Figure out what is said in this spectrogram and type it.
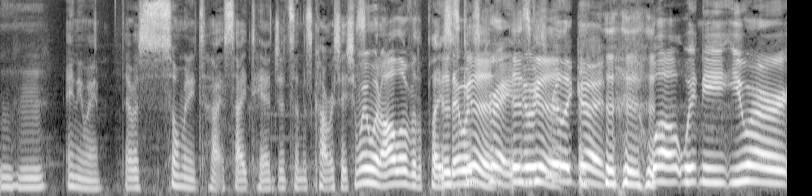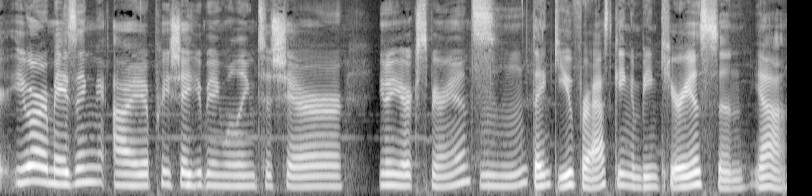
Mm-hmm. Anyway. That was so many t- side tangents in this conversation. We went all over the place. It's it was good. great. It's it was good. really good. well, Whitney, you are you are amazing. I appreciate you being willing to share, you know, your experience. Mhm. Thank you for asking and being curious and yeah,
